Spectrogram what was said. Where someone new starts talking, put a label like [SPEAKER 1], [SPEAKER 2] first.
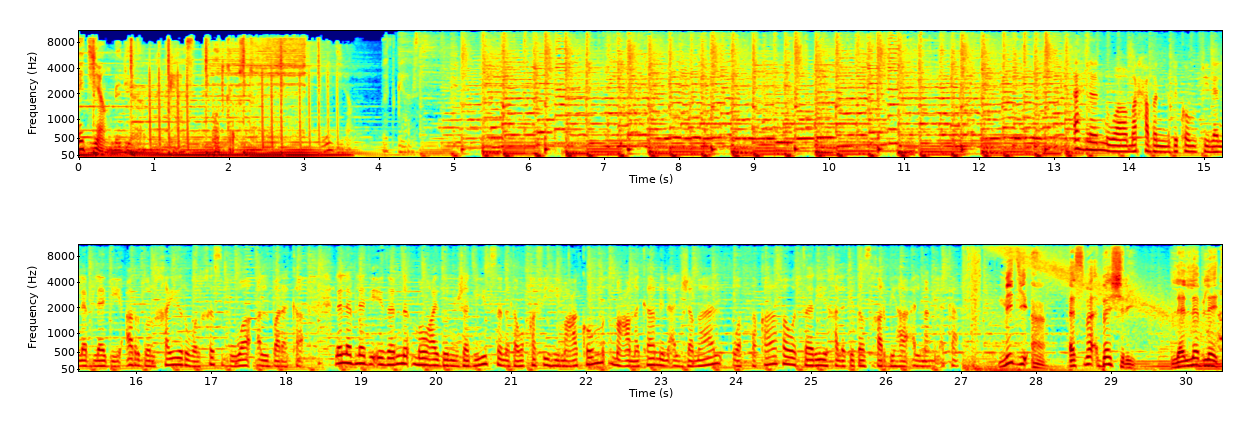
[SPEAKER 1] Média.
[SPEAKER 2] Média. Podcast.
[SPEAKER 1] Média. Podcast. أهلا ومرحبا بكم في للا بلادي أرض الخير والخصب والبركة للا بلادي إذن موعد جديد سنتوقف فيه معكم مع مكامن الجمال والثقافة والتاريخ التي تزخر بها المملكة
[SPEAKER 3] ميدي 1 أسماء بشري لالا بلادي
